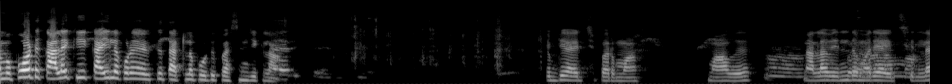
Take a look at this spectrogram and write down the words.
நம்ம போட்டு கலக்கி கையில கூட எடுத்து தட்டுல போட்டு பிசைஞ்சிக்கலாம். எப்படி ஆயிடுச்சு பாருமா மாவு. நல்லா வெந்த மாதிரி ஆயிடுச்சு இல்ல?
